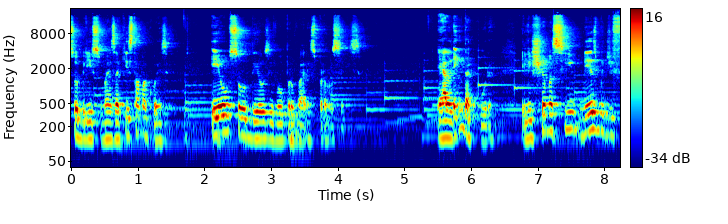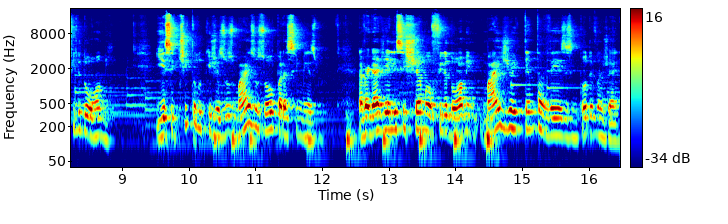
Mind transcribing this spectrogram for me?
sobre isso, mas aqui está uma coisa. Eu sou Deus e vou provar isso para vocês. É além da cura. Ele chama a si mesmo de Filho do Homem. E esse título que Jesus mais usou para si mesmo. Na verdade, ele se chama o Filho do Homem mais de 80 vezes em todo o Evangelho.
